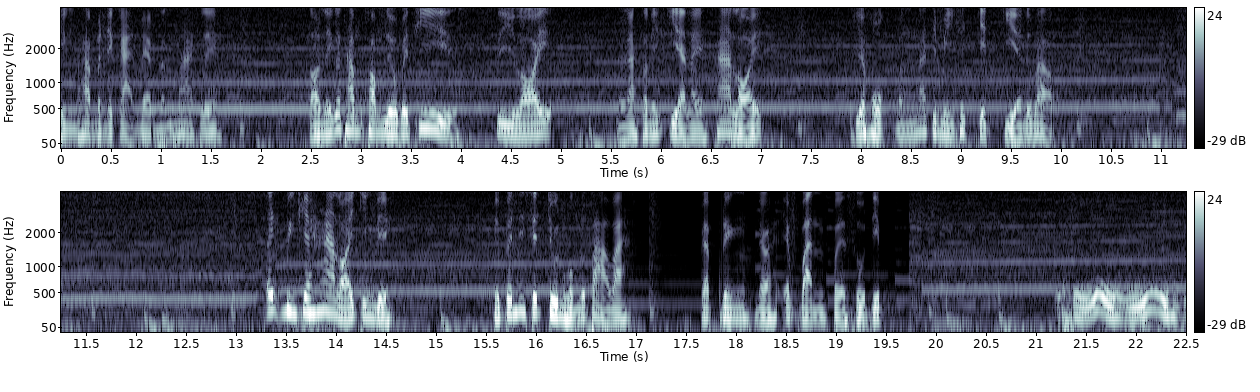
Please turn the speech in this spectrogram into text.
ถึงภาพบรรยากาศแบบนั้นมากเลย ตอนนี้ก็ทำความเร็วไปที่ 400 เดี๋ยวนะ ตอนนี้เกียร์อะไร 500 เกียร์ 6 มันน่าจะมีแค่ 7 เกียร์หรือเปล่า เอ้ยวิ่งแค่ 500 จริงดิ หรือเป็นที่เซ็ตจูนผมหรือเปล่าวะ แป๊บหนึ่งเดี๋ยว F1 เปิดสูตรดิฟ หโอ้โหโอ้โห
